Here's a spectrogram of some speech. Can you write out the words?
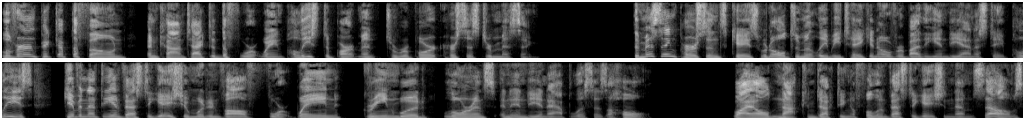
Laverne picked up the phone and contacted the Fort Wayne Police Department to report her sister missing. The missing persons case would ultimately be taken over by the Indiana State Police, given that the investigation would involve Fort Wayne, Greenwood, Lawrence, and Indianapolis as a whole. While not conducting a full investigation themselves,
